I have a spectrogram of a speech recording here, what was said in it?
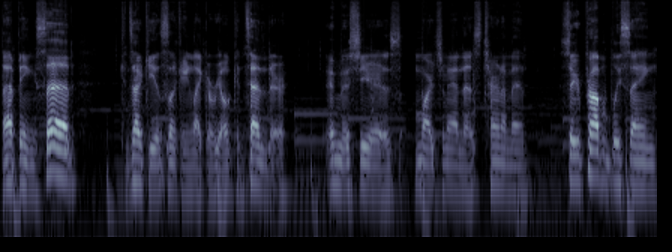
That being said, Kentucky is looking like a real contender in this year's March Madness tournament. So you're probably saying,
